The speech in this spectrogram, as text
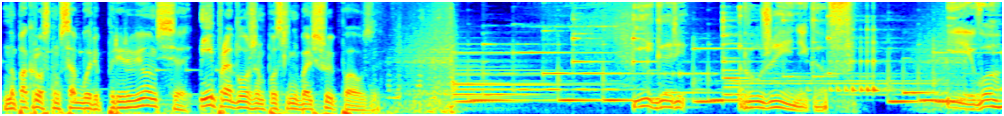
на Покровском соборе прервемся и продолжим после небольшой паузы. Игорь Ружейников и его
